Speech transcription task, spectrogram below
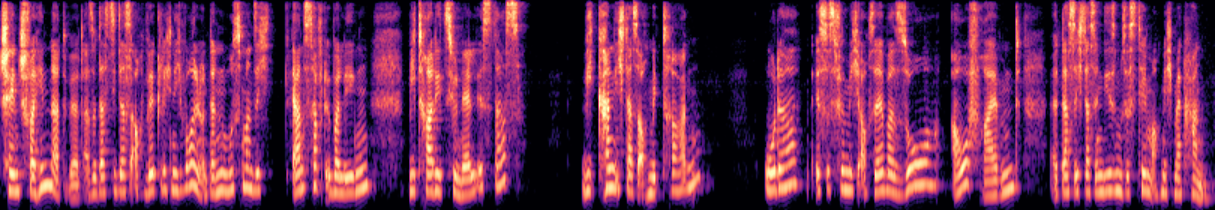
Change verhindert wird? Also, dass sie das auch wirklich nicht wollen. Und dann muss man sich ernsthaft überlegen, wie traditionell ist das? Wie kann ich das auch mittragen? Oder ist es für mich auch selber so aufreibend, äh, dass ich das in diesem System auch nicht mehr kann?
